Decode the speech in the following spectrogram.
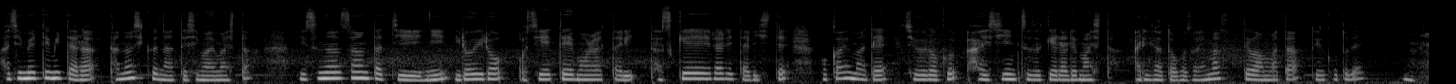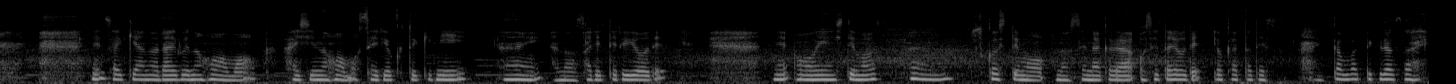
始めてみたら楽しくなってしまいました。リスナーさんたちにいろいろ教えてもらったり助けられたりして5回まで収録配信続けられました。ありがとうございます。ではまたということで、うん。ね、最近あのライブの方も配信の方も精力的に、はい、あのされてるようで、ね、応援してます、はい、少しでもあの背中が押せたようでよかったです、はい、頑張ってください。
